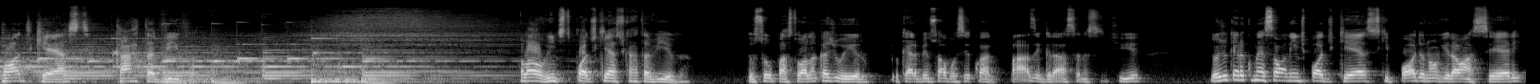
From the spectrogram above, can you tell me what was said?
Podcast Carta Viva. Olá, ouvintes do podcast Carta Viva. Eu sou o pastor Alan Cajueiro. Eu quero abençoar você com a paz e graça nesse dia. E hoje eu quero começar uma linha de podcast que pode ou não virar uma série.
